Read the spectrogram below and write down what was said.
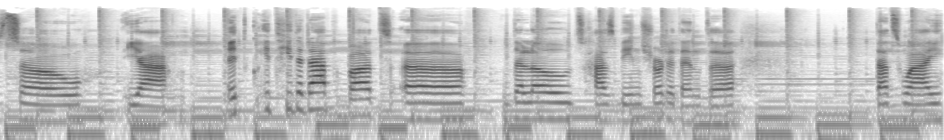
So yeah it, it heated up but the load has been shorted and that's why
